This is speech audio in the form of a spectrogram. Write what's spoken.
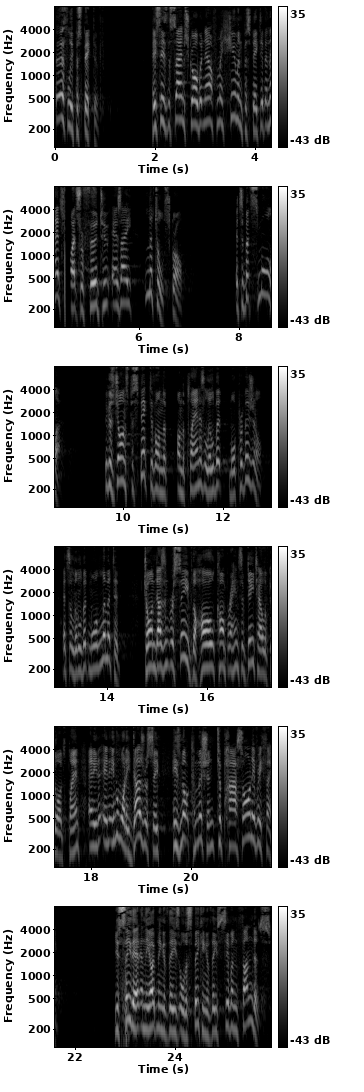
earthly perspective. He sees the same scroll, but now from a human perspective, and that's why it's referred to as a little scroll. It's a bit smaller. Because John's perspective on the, on the plan is a little bit more provisional. It's a little bit more limited. John doesn't receive the whole comprehensive detail of God's plan, and, he, and even what he does receive, he's not commissioned to pass on everything. You see that in the opening of these, or the speaking of these seven thunders.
